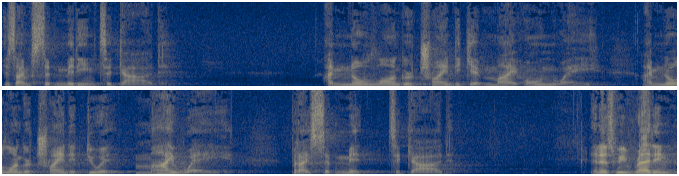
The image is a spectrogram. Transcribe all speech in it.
is I'm submitting to God. I'm no longer trying to get my own way. I'm no longer trying to do it my way, but I submit to God. And as we read in,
